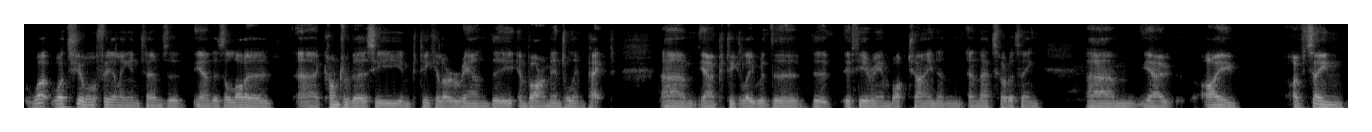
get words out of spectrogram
what what's your feeling in terms of you know? There's a lot of uh, controversy, in particular, around the environmental impact. Um, you know, particularly with the the Ethereum blockchain and and that sort of thing. Um, you know, I I've seen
